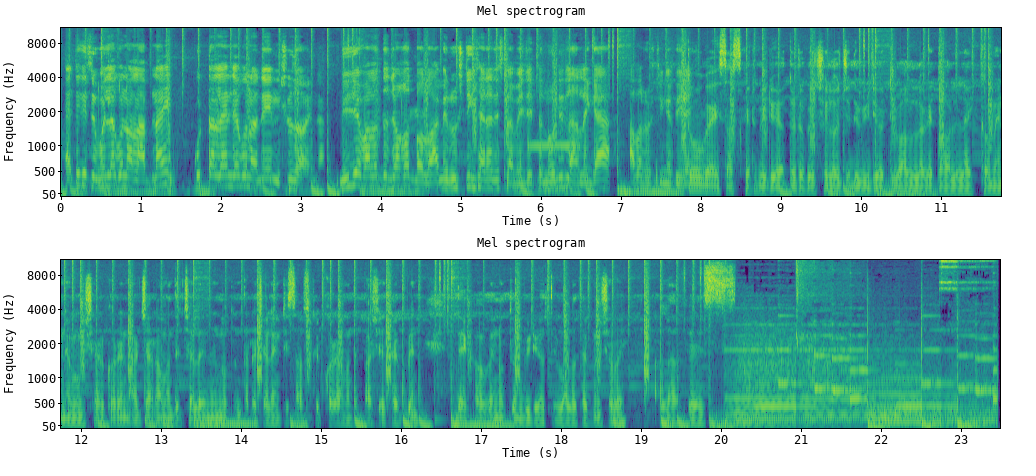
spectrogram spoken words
এত কিছু বললে কোনো লাভ নাই, কুত্তার ল্যান্ডে কোনো দিন সোজা হয় না। নিজে ভালো তো জগৎ বলো, আমি রুস্টিং ছেড়ে দিছিলাম, এই যে তো নদীর লাগা আবার রুস্টিং এ ফিরে তো গাইস আজকের ভিডিও এতটুকুই ছিল। যদি ভিডিওটি ভালো লাগে, তাহলে লাইক কমেন্ট এবং শেয়ার করেন। আর যারা আমাদের চ্যানেলে নতুন, তারা চ্যানেলটি সাবস্ক্রাইব করে আমাদের পাশে থাকবেন। দেখা হবে নতুন ভিডিওতে ভালো থাকবেন সবাই। আল্লাহ হাফেজ।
